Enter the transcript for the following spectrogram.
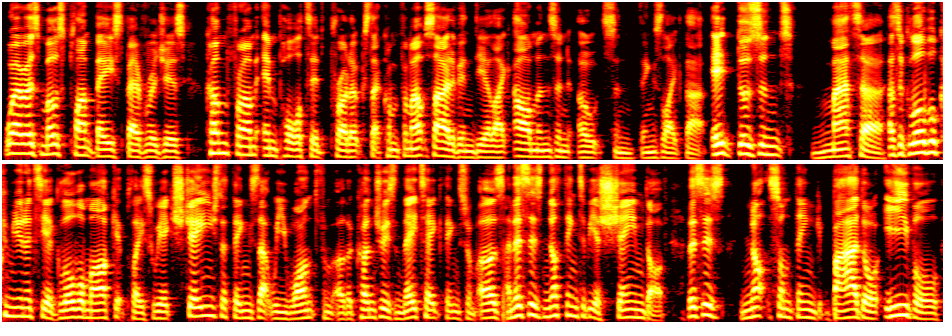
whereas most plant based beverages come from imported products that come from outside of India, like almonds and oats and things like that. It doesn't matter. As a global community, a global marketplace, we exchange the things that we want from other countries and they take things from us. And this is nothing to be ashamed of. This is not something bad or evil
